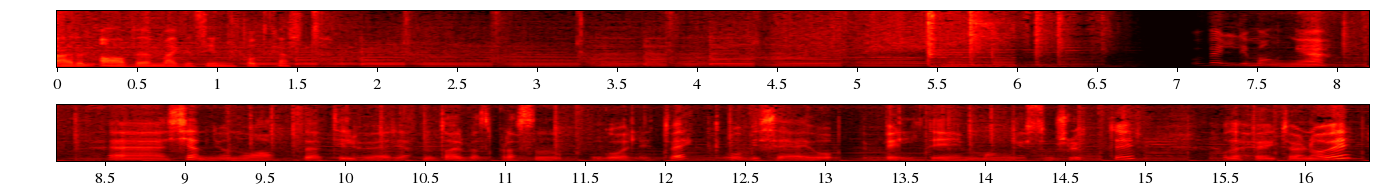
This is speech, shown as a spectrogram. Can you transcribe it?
er en AV Magasin-podkast. Veldig mange eh, kjenner jo nå at eh, tilhørigheten til arbeidsplassen går litt vekk. Og vi ser jo veldig mange som slutter, og det er høy turnover.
